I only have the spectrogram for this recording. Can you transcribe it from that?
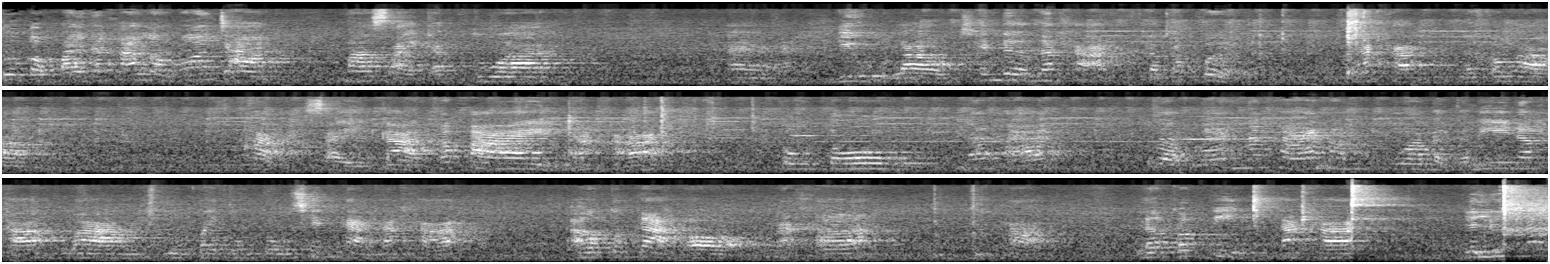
ตัวต่อไปนะคะ เราก็จะมาใส่กับตัวอ่าดิวของเราเช่นเดิมนะคะเราก็เปิดนะคะ แล้วก็วางค่ะใส่กาดเข้าไปนะคะ ตรงๆนะคะ จากนั้นนะคะนำตัวแบตเตอรี่นะคะ วางลงไปตรงๆ เช่นกันนะคะ เอาตัวกาดออกนะคะค่ะแล้วก็ปิดนะคะอย่าลืมนะคะ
